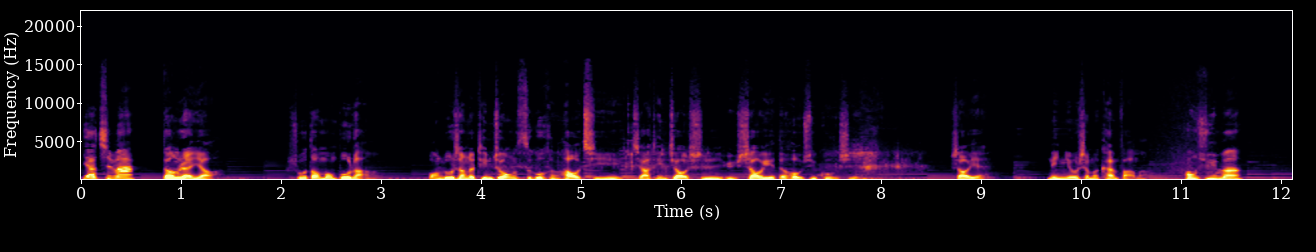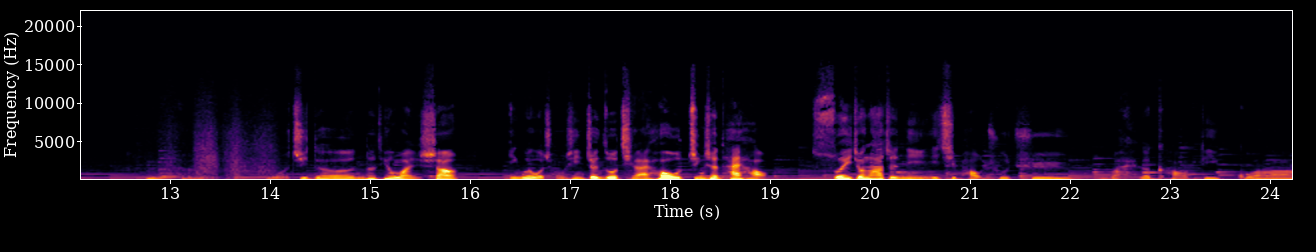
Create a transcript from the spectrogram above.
要吃吗？当然要。说到蒙布朗，网络上的听众似乎很好奇家庭教师与少爷的后续故事。少爷，您有什么看法吗？后续吗？嗯，我记得那天晚上，因为我重新振作起来后精神太好。所以就拉着你一起跑出去买了烤地瓜。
